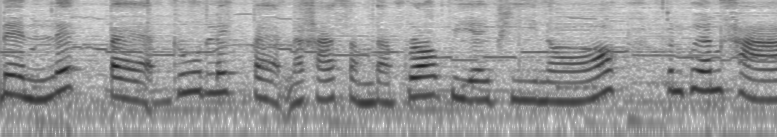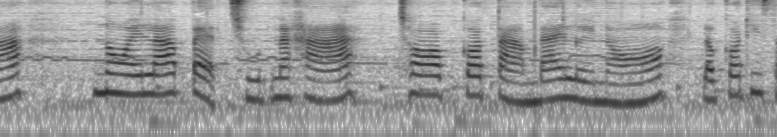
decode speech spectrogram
เด่นเลข 8 รูดเลข 8 นะคะสำหรับรอบ VIP เนาะเพื่อนๆคะน้อยละ 8 ชุดนะคะ ชอบก็ตามได้เลยเนาะแล้วก็ที่ส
